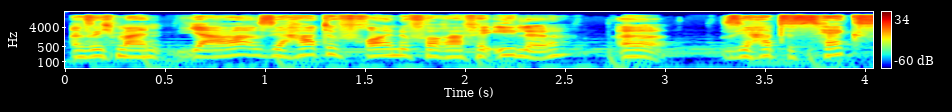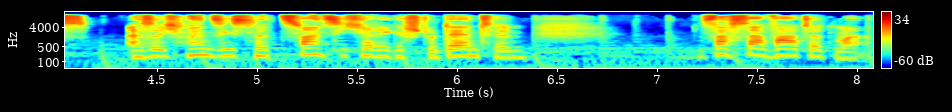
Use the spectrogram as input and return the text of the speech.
Also ich meine, ja, sie hatte Freunde vor Raffaele, äh, sie hatte Sex. Also ich meine, sie ist eine 20-jährige Studentin. Was erwartet man?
